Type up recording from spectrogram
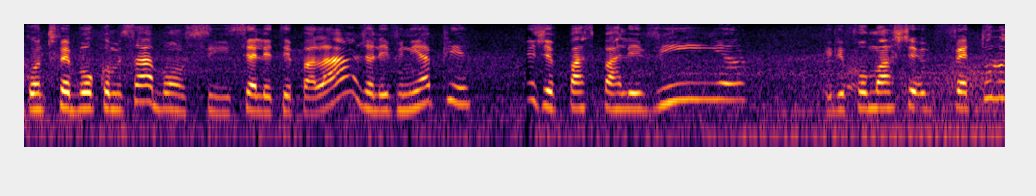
Quand il fait beau comme ça, bon, si, elle n'était pas là, j'allais venir à pied. Je passe par les vignes, il faut marcher, faire tout le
